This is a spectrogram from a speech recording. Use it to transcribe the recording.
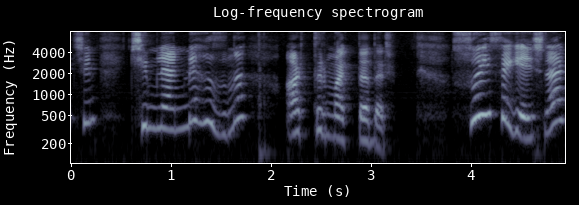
için çimlenme hızını arttırmaktadır. Su ise gençler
